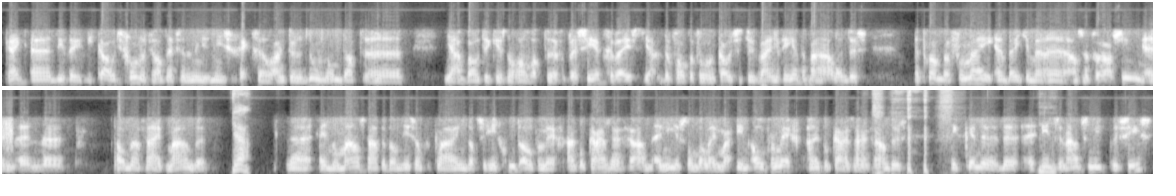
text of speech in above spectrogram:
Kijk, uh, die, die, coach Groeneveld heeft er niet, niet zo gek veel aan kunnen doen, omdat uh, ja, Botik is nogal wat uh, geblesseerd geweest. Ja, er valt er voor een coach natuurlijk weinig eer te behalen. Dus het kwam voor mij een beetje als een verrassing. En, en al na vijf maanden. Ja. Uh, en normaal staat er dan in zo'n verklaring dat ze in goed overleg uit elkaar zijn gegaan. En hier stond alleen maar in overleg uit elkaar zijn gegaan. Dus ik ken de, ins en outs niet precies.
